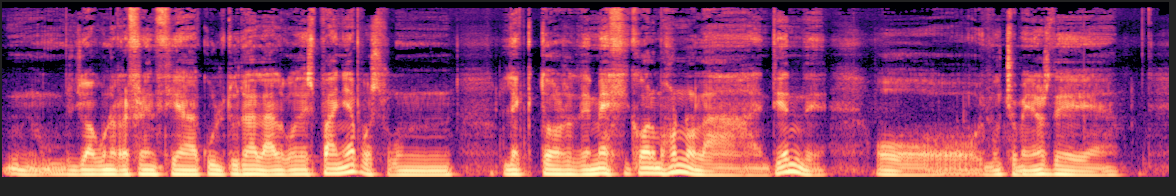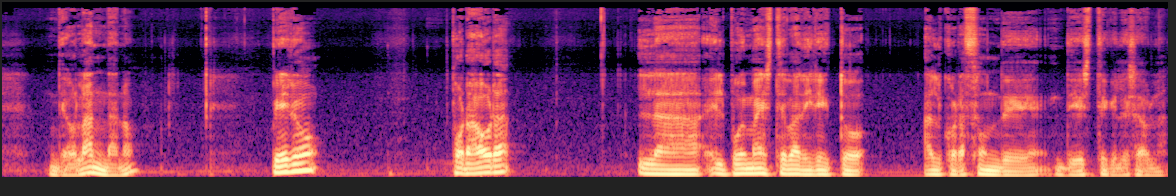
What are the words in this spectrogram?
Mm, yo hago una referencia cultural a algo de España, pues un lector de México a lo mejor no la entiende, o mucho menos de, de Holanda, ¿no? Pero por ahora el poema este va directo al corazón de, de este que les habla.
